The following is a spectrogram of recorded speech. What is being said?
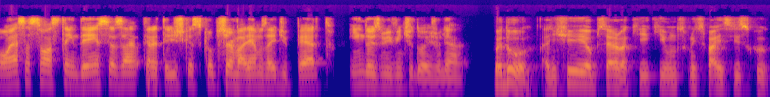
Bom, essas são as tendências, as características que observaremos aí de perto em 2022, Juliana. Edu, a gente observa aqui que um dos principais riscos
